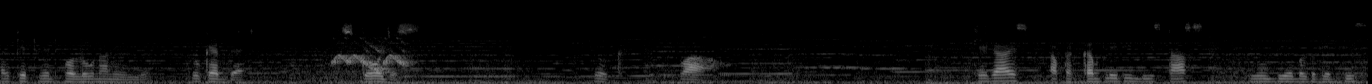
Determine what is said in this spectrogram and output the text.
I'll get ready for Luna New Year. Look at that. It's gorgeous. Look. Wow. Okay guys. After completing these tasks you will be able to get this.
